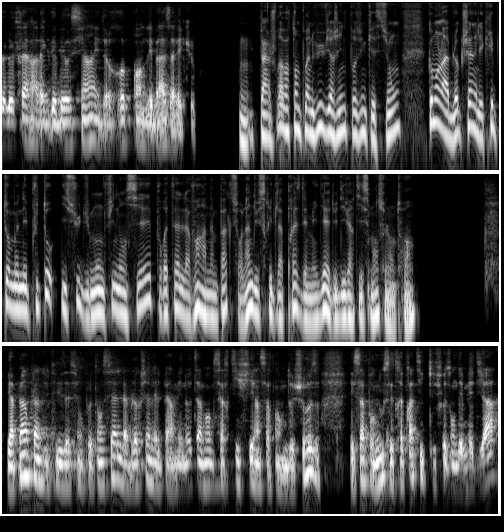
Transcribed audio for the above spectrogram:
de, le faire avec des béotiens et de reprendre les bases avec eux. Mmh. je voudrais avoir ton point de vue. Virginie pose une question. Comment la blockchain et les crypto-monnaies plutôt issues du monde financier pourraient-elles avoir un impact sur l'industrie de la presse, des médias et du divertissement selon toi? Il y a plein, plein d'utilisations potentielles. La blockchain, elle permet notamment de certifier un certain nombre de choses. Et ça, pour nous, c'est très pratique qui faisons des médias,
